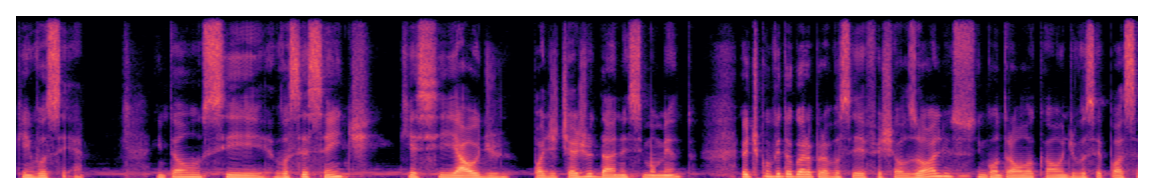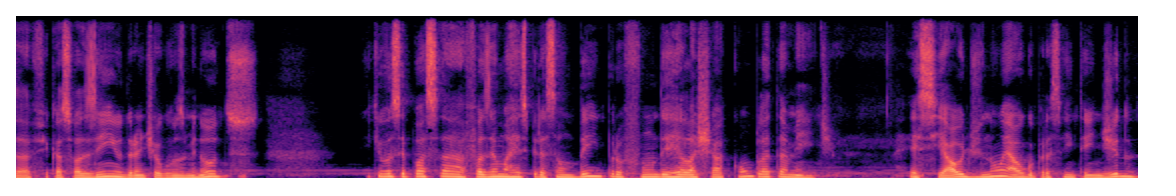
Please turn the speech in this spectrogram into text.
quem você é. Então, se você sente que esse áudio pode te ajudar nesse momento, eu te convido agora para você fechar os olhos, encontrar um local onde você possa ficar sozinho durante alguns minutos e que você possa fazer uma respiração bem profunda e relaxar completamente. Esse áudio não é algo para ser entendido,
